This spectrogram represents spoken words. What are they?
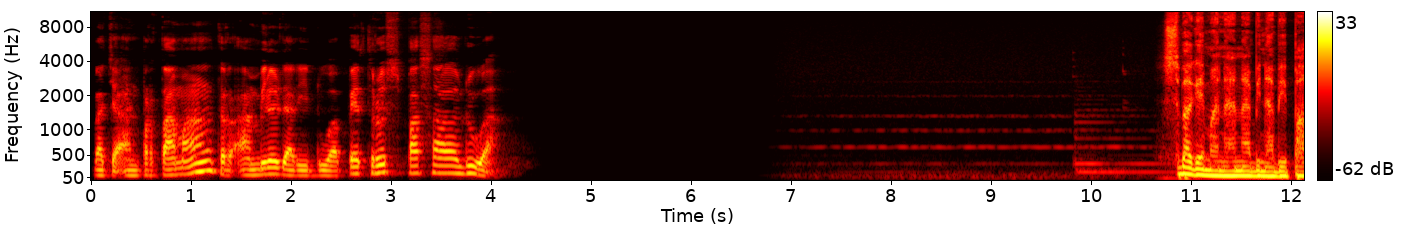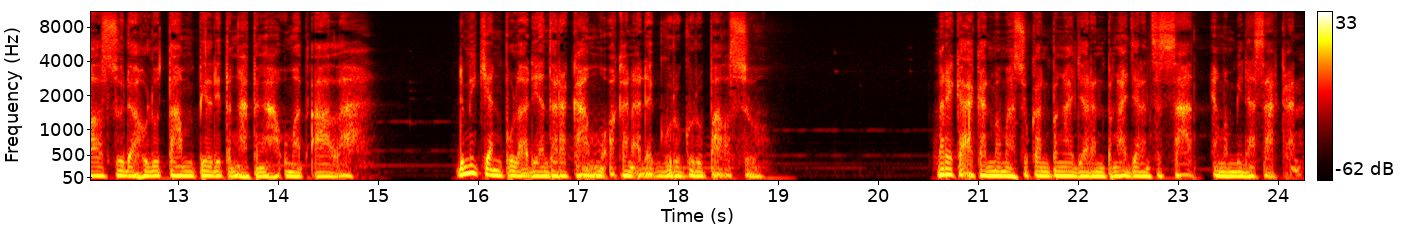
Bacaan pertama terambil dari 2 Petrus pasal 2. Sebagaimana nabi-nabi palsu dahulu tampil di tengah-tengah umat Allah, demikian pula di antara kamu akan ada guru-guru palsu. Mereka akan memasukkan pengajaran-pengajaran sesat yang membinasakan.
